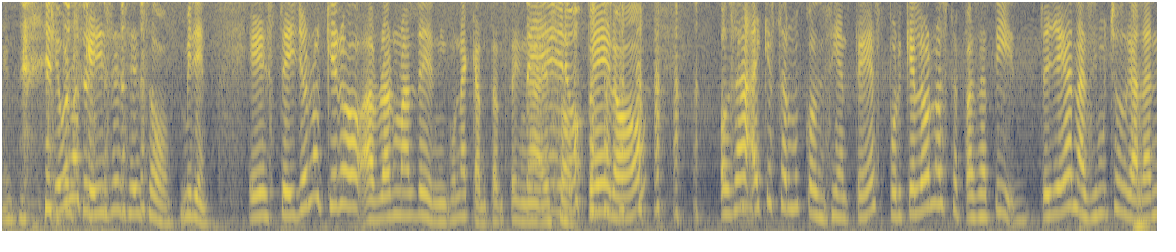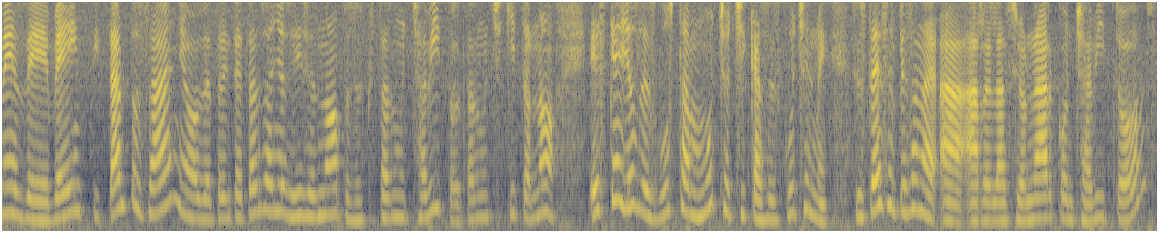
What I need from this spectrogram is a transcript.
Qué bueno que dices eso. Miren, este, yo no quiero hablar mal de ninguna cantante ni nada de eso, pero o sea, hay que estar muy conscientes porque luego no te pasa a ti. Te llegan así muchos galanes de veinte y tantos años, de treinta y tantos años y dices, no, pues es que estás muy chavito, estás muy chiquito. No, es que a ellos les gusta mucho, chicas, escúchenme. Si ustedes empiezan a, relacionar con chavitos,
